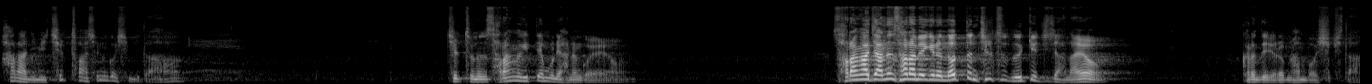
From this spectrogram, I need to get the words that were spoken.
하나님이 질투하시는 것입니다. 질투는 사랑하기 때문에 하는 거예요. 사랑하지 않는 사람에게는 어떤 질투도 느껴지지 않아요. 그런데 여러분 한번 보십시다.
